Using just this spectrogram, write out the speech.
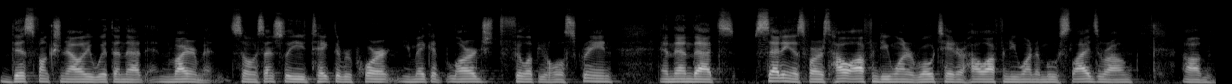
this functionality within that environment. So essentially, you take the report, you make it large, fill up your whole screen, and then that setting as far as how often do you want to rotate or how often do you want to move slides around um,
